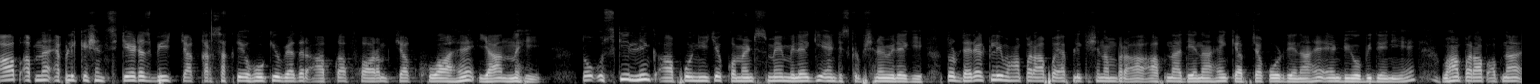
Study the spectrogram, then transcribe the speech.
आप अपना एप्लीकेशन स्टेटस भी चेक कर सकते हो कि वेदर आपका फॉर्म चेक हुआ है या नहीं। तो उसकी लिंक आपको नीचे कमेंट्स में मिलेगी एंड डिस्क्रिप्शन में मिलेगी। तो डायरेक्टली वहाँ पर आपको एप्लीकेशन नंबर अपना देना है कैप्चा कोड देना है एंड डी देनी है। वहाँ पर आप अपना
